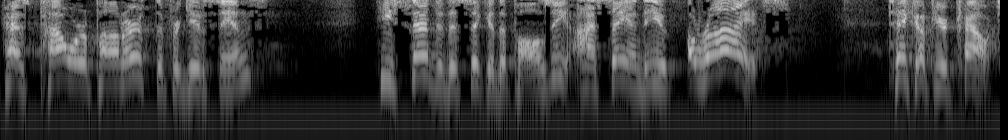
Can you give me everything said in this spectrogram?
has power upon earth to forgive sins. He said to the sick of the palsy, I say unto you, arise, take up your couch,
